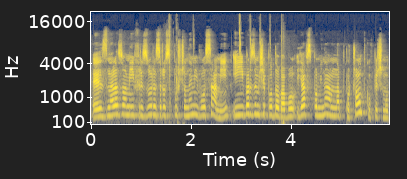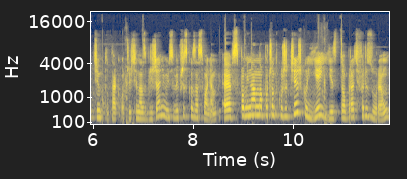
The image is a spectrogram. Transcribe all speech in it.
E, znalazłam jej fryzurę z rozpuszczonymi włosami i bardzo mi się podoba, bo ja wspominałam na początku, w pierwszym odcinku, tak, oczywiście na zbliżeniu i sobie wszystko zasłaniam. E, wspominałam na początku, że ciężko jej jest dobrać fryzurę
